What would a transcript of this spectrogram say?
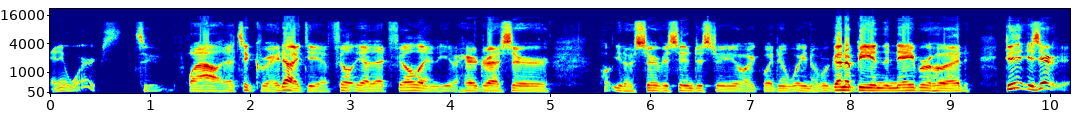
And it works. A, wow, that's a great idea. Fill yeah, that fill in, you know, hairdresser, you know, service industry, like what you know, you know, we're going to be in the neighborhood. Do, is there?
